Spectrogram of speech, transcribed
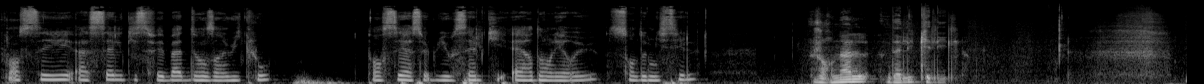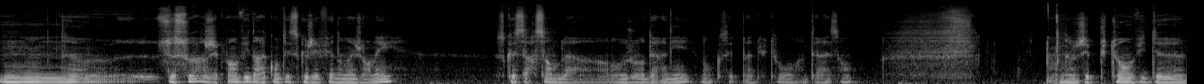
Penser à celle qui se fait battre dans un huis clos Pensez à celui ou celle qui erre dans les rues, sans domicile. Journal d'Ali Kélil. Hmm, ce soir, j'ai pas envie de raconter ce que j'ai fait dans ma journée, parce que ça ressemble au jour dernier, donc c'est pas du tout intéressant. J'ai plutôt envie de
